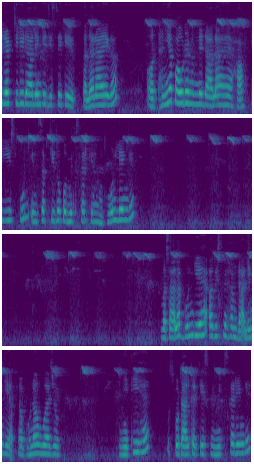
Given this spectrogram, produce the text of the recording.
रेड चिली डालेंगे, जिससे कि कलर आएगा। और धनिया पाउडर हमने डाला है हाफ़ टी स्पून इन सब चीज़ों को मिक्स करके हम भून लेंगे। मसाला भुन गया है। अब इसमें हम डालेंगे अपना भुना हुआ जो मेथी है, उसको डाल करके इसमें मिक्स करेंगे।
